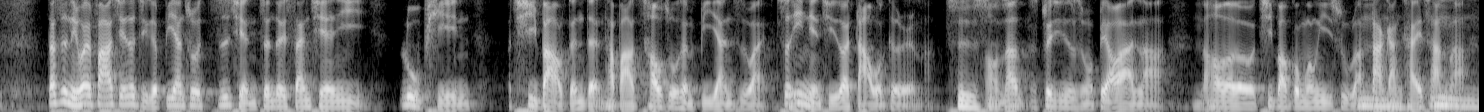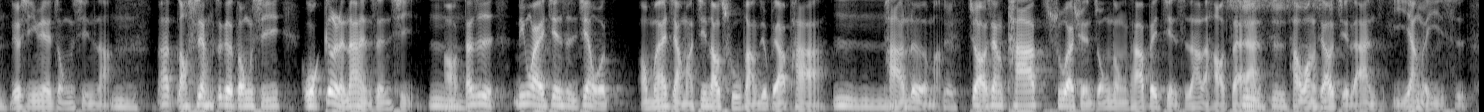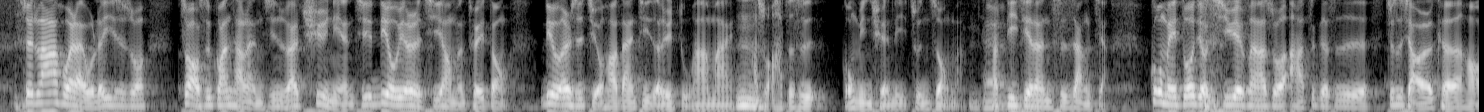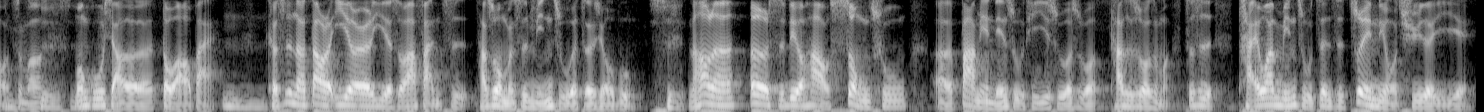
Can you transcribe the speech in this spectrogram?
但是你会发现，这几个弊案除了之前针对三千亿录屏、气爆等等，他把它操作成弊案之外，这一年其实都在打我个人嘛。是是。那最近是什么标案啦？然后气爆公共艺术啦，大港开唱啦，流行音乐中心啦。那老实讲，这个东西，我个人呢很生气。好，但是另外一件事，既然我我们来讲嘛，进到厨房就不要怕，嗯嗯，怕热嘛。对，就好像他出来选总统，他被检视他的豪宅案，他王小姐的案子一样的意思。所以拉回来，我的意思说，周老师观察的很清楚，在去年其实六月二十七号我们推动，六月二十九号但记者去堵他麦，他说啊，这是公民权利尊重嘛。他第一阶段是这样讲。过没多久，七月份他说啊，这个是就是小儿科哈，什么蒙古小儿斗鳌拜。嗯可是呢，到了一二二一的时候，他反制，他说我们是民主的遮羞布。是。然后呢，二十六号送出呃罢免联署提议书的说，他是说什么？这是台湾民主政治最扭曲的一页。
